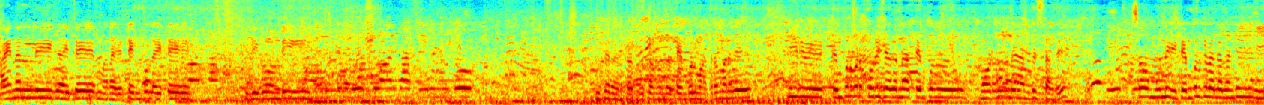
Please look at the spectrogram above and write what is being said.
ఫైనల్లీ అయితే మన టెంపుల్ అయితే ఇదిగోండి ఇక్కడ ఎంత అద్భుతంగా టెంపుల్ మాత్రం. మనకి ఇది టెంపుల్ కూడా పూరి జగన్నాథ్ టెంపుల్ మోడల్లోనే అనిపిస్తుంది. సో ముందు ఈ టెంపుల్కి వెళ్ళాలంటే ఈ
